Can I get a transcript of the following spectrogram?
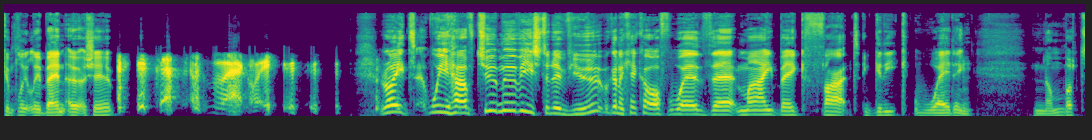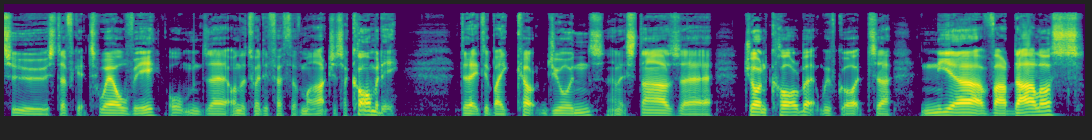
completely bent out of shape. exactly. Right, we have two movies to review. We're going to kick off with uh, My Big Fat Greek Wedding. Number two, Certificate 12A, opened uh, on the 25th of March. It's a comedy directed by Kirk Jones and it stars uh, John Corbett. We've got uh, Nia Vardalos,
